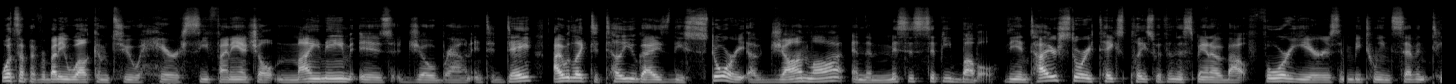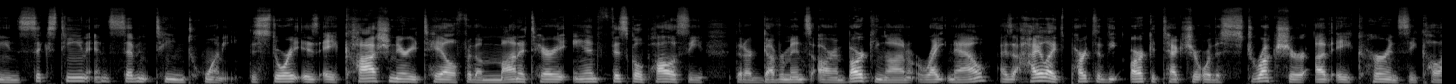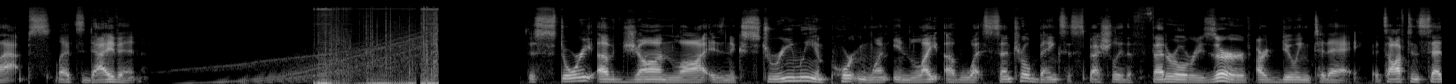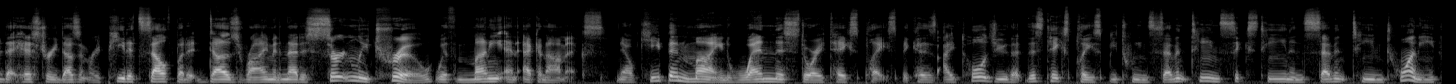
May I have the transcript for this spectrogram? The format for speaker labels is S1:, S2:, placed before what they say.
S1: What's up, everybody? Welcome to Heresy Financial. My name is Joe Brown, and today I would like to tell you guys the story of John Law and the Mississippi Bubble. The entire story takes place within the span of about four years in between 1716 and 1720. The story is a cautionary tale for the monetary and fiscal policy that our governments are embarking on right now, as it highlights parts of the architecture or the structure of a currency collapse. Let's dive dive in. The story of John Law is an extremely important one in light of what central banks, especially the Federal Reserve, are doing today. It's often said that history doesn't repeat itself, but it does rhyme, and that is certainly true with money and economics. Now, keep in mind when this story takes place, because I told you that this takes place between 1716 and 1720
